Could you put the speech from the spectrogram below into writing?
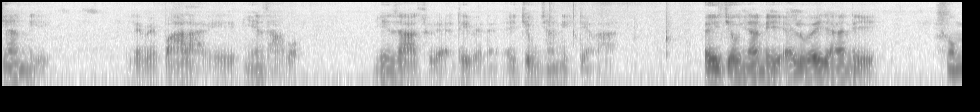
ချမ်းနေလည်းပဲပါလာတယ်တဲ့မြင်းစာပေါ့မြင်းစာဆိုတဲ့အဓိပ္ပာယ်နဲ့အဲ့ဂျုံချမ်းနေတင်လာတယ် အဲ့ဒီဂျုံချမ်းနေအဲ့လိုပဲရဟန်းနေဆုံး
